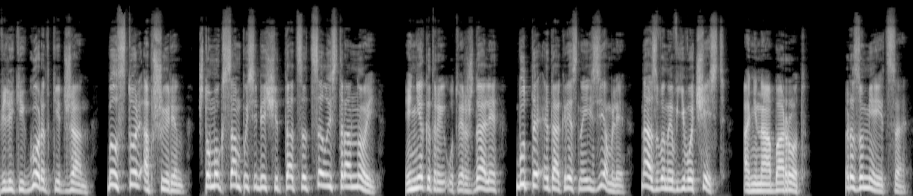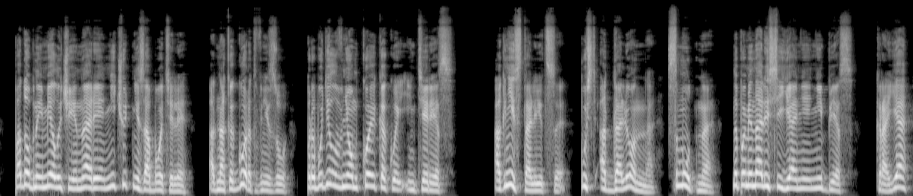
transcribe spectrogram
Великий город Киджан был столь обширен, что мог сам по себе считаться целой страной, и некоторые утверждали, будто это окрестные земли, названы в его честь, а не наоборот. Разумеется, подобные мелочи Инария ничуть не заботили, однако город внизу пробудил в нем кое-какой интерес. Огни столицы, пусть отдаленно, смутно, напоминали сияние небес, края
